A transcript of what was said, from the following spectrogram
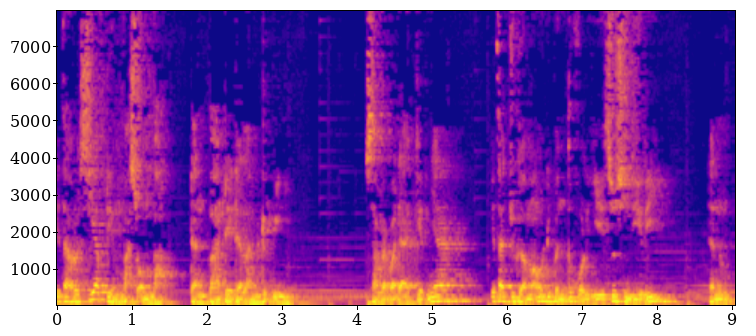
kita harus siap diempas ombak dan badai dalam hidup ini. Sampai pada akhirnya, kita juga mau dibentuk oleh Yesus sendiri dan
